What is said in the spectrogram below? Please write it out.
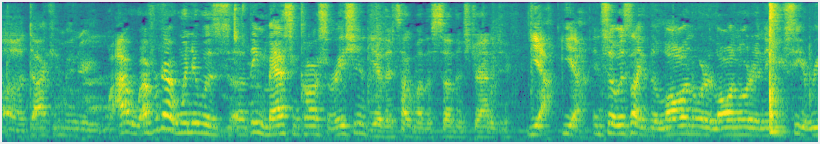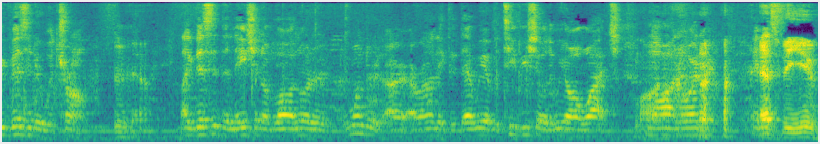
uh, documentary. I, I forgot when it was. uh, I think mass incarceration. Yeah, they're talking about the Southern strategy. Yeah, yeah. And so it's like the law and order, law and order, and then you see it revisited with Trump. Yeah. Like this is the nation of law and order. I wonder, ir- ironic that, that we have a TV show that we all watch, Law, and Order. And it's- SVU.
